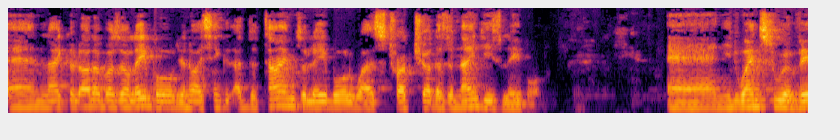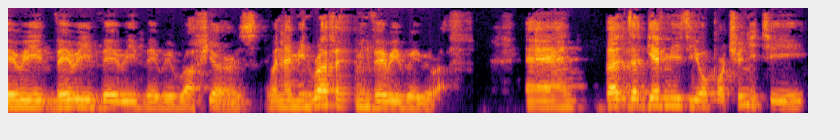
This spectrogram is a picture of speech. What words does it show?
and like a lot of other labels, you know, I think at the time the label was structured as a 90s label. And it went through a very, very, very, very rough years. When I mean rough, I mean very, very rough. And, but that gave me the opportunity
